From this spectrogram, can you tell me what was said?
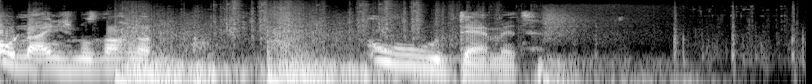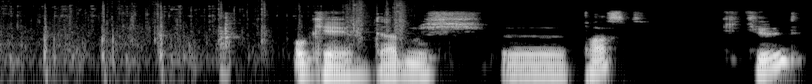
Oh nein, ich muss nachladen. Oh, damn it. Okay, der hat mich, äh, passt. Gekillt.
